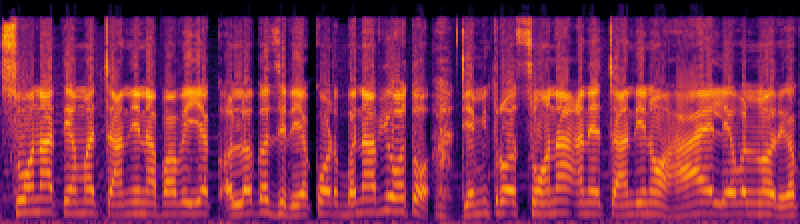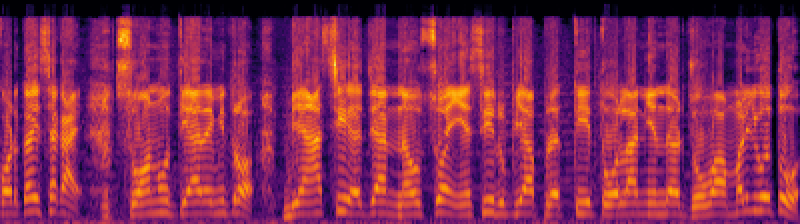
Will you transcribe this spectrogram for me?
સોના તેમજ ચાંદીના ભાવે એક અલગ જ રેકોર્ડ બનાવ્યો હતો, જે મિત્રો, સોના અને ચાંદીનો હાઈ લેવલનો રેકોર્ડ કહી શકાય. સોનું ત્યારે મિત્રો, બ્યાસી હજાર રૂપિયા પ્રતિ તોલાની અંદર જોવા મળ્યું હતું.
